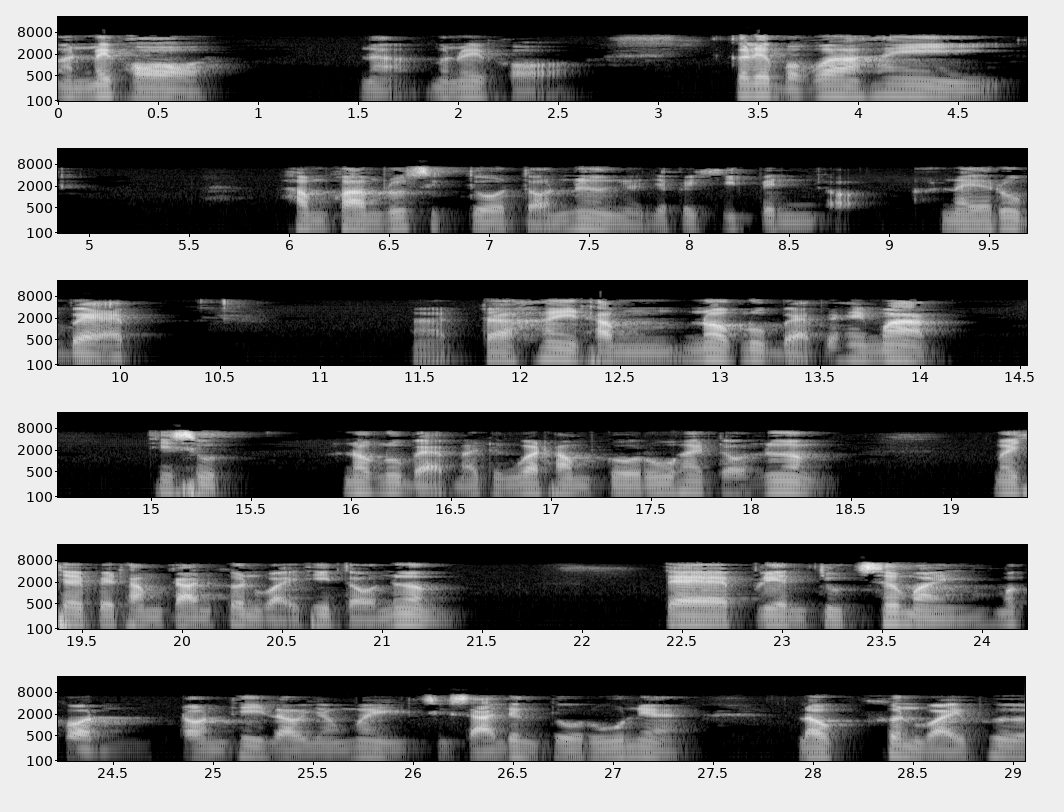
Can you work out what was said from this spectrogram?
มันไม่พอนะมันไม่พอ ก็เลยบอกว่าให้ทำความรู้สึกตัวต่อเนื่องอย่าไปคิดเป็นในรูปแบบแต่ให้ทำนอกรูปแบบได้ให้มากที่สุด นอกรูปแบบหมายถึงว่าทำตัวรู้ให้ต่อเนื่อง ไม่ใช่ไปทำการเคลื่อนไหวที่ต่อเนื่อง แต่เปลี่ยนจุดเสื้อใหม่ เมื่อก่อนตอนที่เรายังไม่ศึกษาเรื่องตัวรู้เนี่ย เราเคลื่อนไหวเพื่อ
